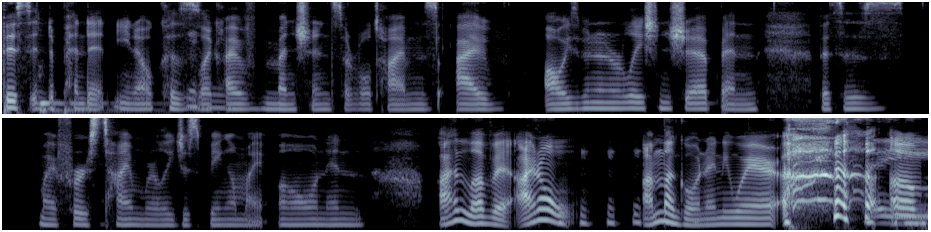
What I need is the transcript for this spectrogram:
this independent, you know, because like Mhm. I've mentioned several times, I've always been in a relationship and this is my first time really just being on my own and I love it. I don't I'm not going anywhere. um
